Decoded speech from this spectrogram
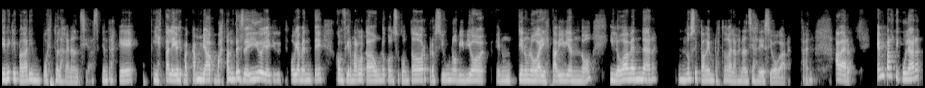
tiene que pagar impuesto a las ganancias, mientras que, y esta ley cambia bastante seguido y hay que obviamente confirmarlo cada uno con su contador, pero si uno vivió en un, tiene un hogar y está viviendo y lo va a vender, no se paga impuesto a las ganancias de ese hogar. A ver, en particular,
